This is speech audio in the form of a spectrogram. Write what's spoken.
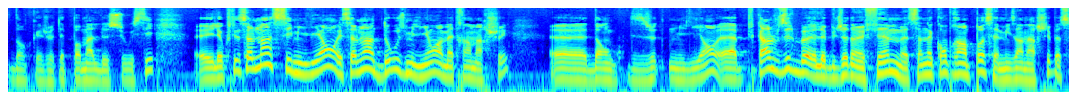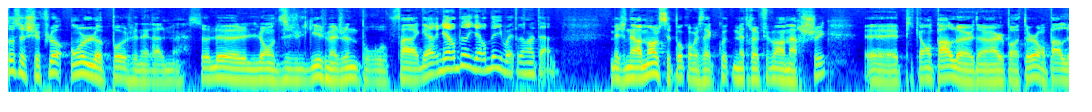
Donc, j'étais pas mal dessus aussi. Euh, il a coûté seulement 6 millions et seulement 12 millions à mettre en marché. Euh, donc 18 millions. Euh, quand je vous dis le, bu- le budget d'un film, ça ne comprend pas sa mise en marché parce que ça, ce chiffre-là, on l'a pas généralement. Ça, là, l'ont divulgué, j'imagine, pour faire regardez, regardez, il va être rentable. mais généralement, on ne sait pas combien ça coûte mettre un film en marché. Euh, puis quand on parle d'un- Harry Potter, on parle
